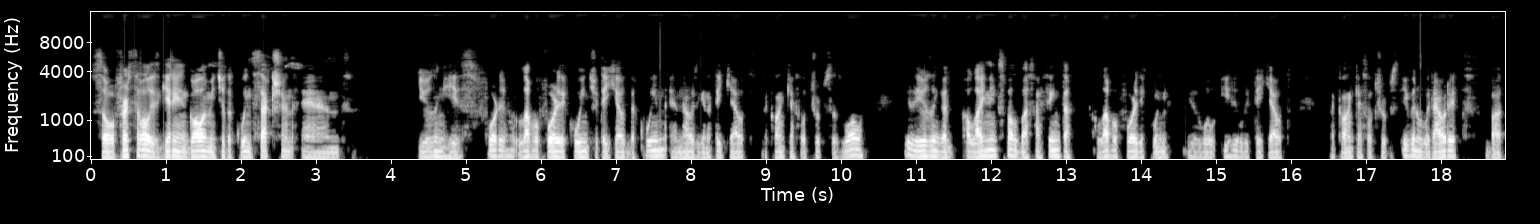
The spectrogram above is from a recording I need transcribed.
so first of all is getting a golem into the queen section and using his 40, level 40 queen to take out the queen and now he's gonna take out the clan castle troops as well. He's using a, a lightning spell but I think that a level 40 queen will easily take out the clan castle troops even without it but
